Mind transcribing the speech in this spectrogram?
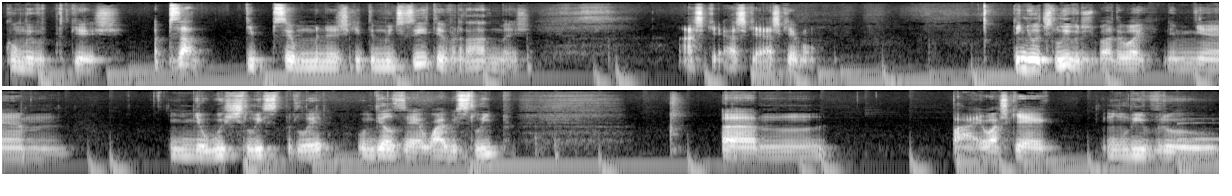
com um livro português. Apesar de tipo, ser uma maneira escrita muito esquisita, é verdade, mas acho que, acho que, acho que é bom. Tenho outros livros, by the way, na minha, minha wishlist para ler. Um deles é Why We Sleep. Um, pá, eu acho que é um livro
